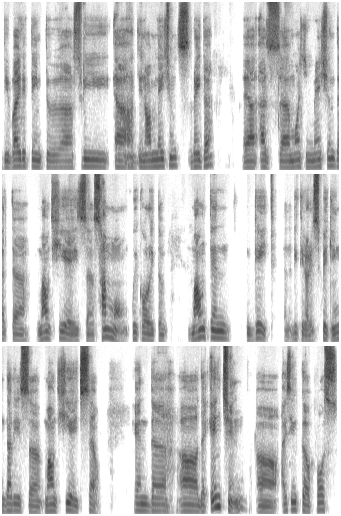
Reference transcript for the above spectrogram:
divided into uh, three uh, denominations later. Uh, as uh, mentioned, that uh, Mount Hiei is Sammon. We call it the mountain gate, literally speaking, that is Mount Hiei itself. And the Enchin, I think, uh, fourth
